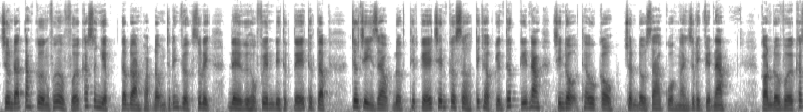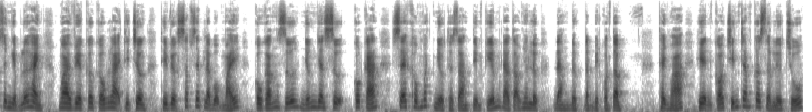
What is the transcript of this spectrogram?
Trường đã tăng cường phối hợp với các doanh nghiệp, tập đoàn hoạt động trong lĩnh vực du lịch để gửi học viên đi thực tế thực tập. Chương trình dạy học được thiết kế trên cơ sở tích hợp kiến thức, kỹ năng, trình độ theo yêu cầu chuẩn đầu ra của ngành du lịch Việt Nam. Còn đối với các doanh nghiệp lữ hành, ngoài việc cơ cấu lại thị trường thì việc sắp xếp lại bộ máy, cố gắng giữ những nhân sự cốt cán sẽ không mất nhiều thời gian tìm kiếm đào tạo nhân lực đang được đặc biệt quan tâm. Thanh Hóa hiện có 900 cơ sở lưu trú,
